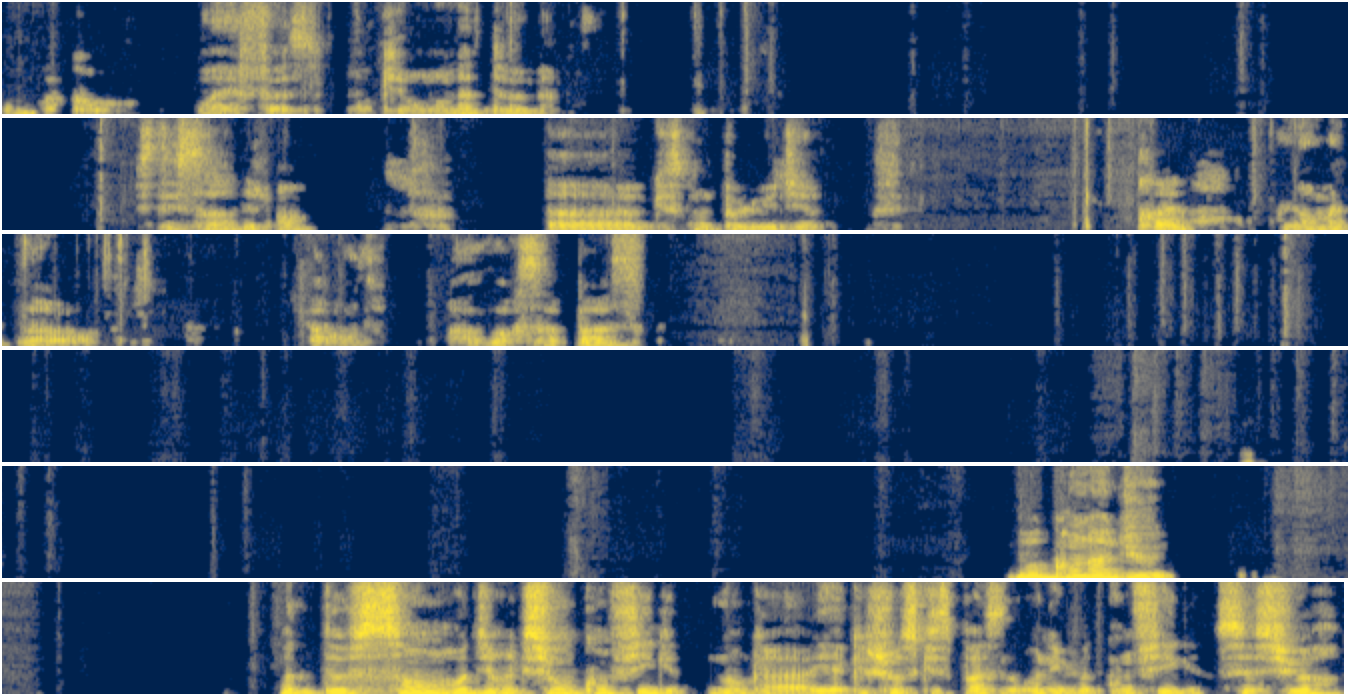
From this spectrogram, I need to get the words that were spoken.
Umbraco. Ouais, phase. Ok, on en a deux même. C'était ça déjà. Euh, qu'est-ce qu'on peut lui dire? Après, lui en mettre à 40. On va voir ça passe. Donc on a du code 200 redirection config. Donc euh, il y a quelque chose qui se passe au niveau de config, c'est sûr.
